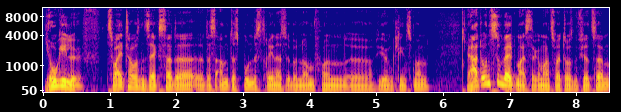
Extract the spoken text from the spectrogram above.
Yogi Löw. 2006 hat er äh, das Amt des Bundestrainers übernommen von äh, Jürgen Klinsmann. Er hat uns zum Weltmeister gemacht 2014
